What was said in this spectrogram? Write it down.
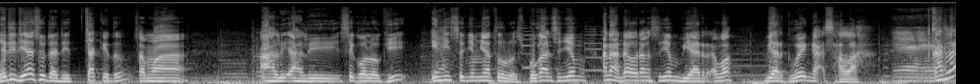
Jadi dia sudah dicek itu sama ahli-ahli psikologi yeah. ini senyumnya tulus, bukan senyum kan ada orang senyum biar apa? Biar gue nggak salah. Yeah, yeah. Karena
